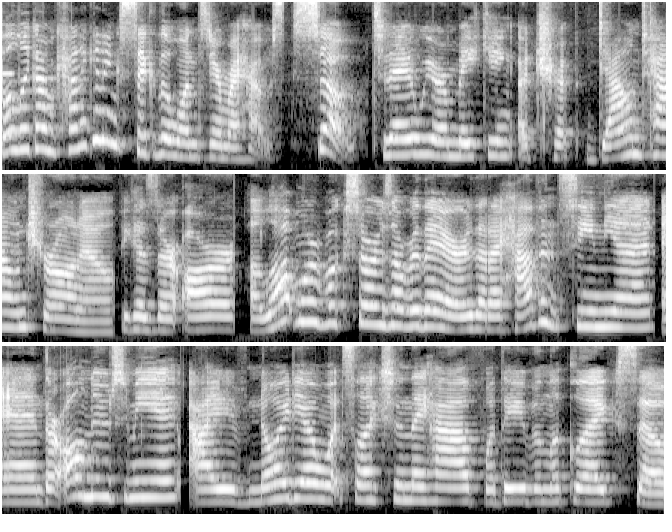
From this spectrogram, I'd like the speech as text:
but like I'm kind of getting sick of the ones near my house. So today we are making a trip downtown Toronto because there are a lot more bookstores over there that I haven't seen yet and they're all new to me. I have no idea what selection they have, what they even look like. So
